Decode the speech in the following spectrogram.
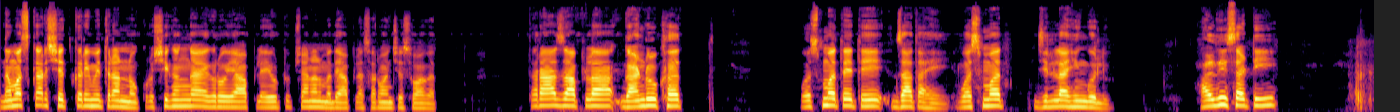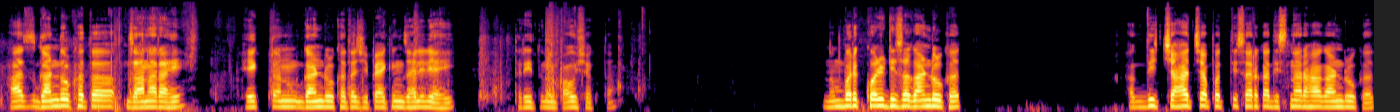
नमस्कार शेतकरी मित्रांनो कृषी गंगा ॲग्रो या आपल्या यूट्यूब चॅनलमध्ये आपल्या सर्वांचे स्वागत. तर आज आपला गांडूळ खत वसमत येथे जात आहे. वसमत जिल्हा हिंगोली. हळदीसाठी आज गांडूळ खतं जाणार आहे. एक टन गांडूळ खताची पॅकिंग झालेली आहे. तरी तुम्ही पाहू शकता. नंबर एक क्वालिटीचा गांडूळ खत. अगदी चहाच्या पत्तीसारखा दिसणारा हा गांडूळ खत.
